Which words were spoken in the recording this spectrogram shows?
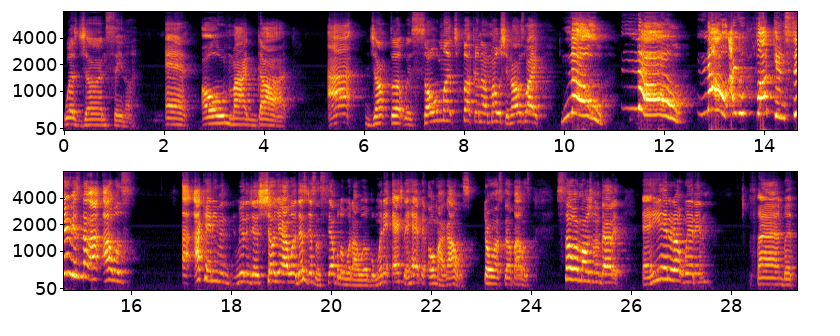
was John Cena. And oh my God, I jumped up with so much fucking emotion. I was like, no, no, no, are you fucking serious? No, I, I was. I, I can't even really just show you I was. That's just a sample of what I was. But when it actually happened, oh my god, I was throwing stuff. I was so emotional about it, and he ended up winning. Fine, but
